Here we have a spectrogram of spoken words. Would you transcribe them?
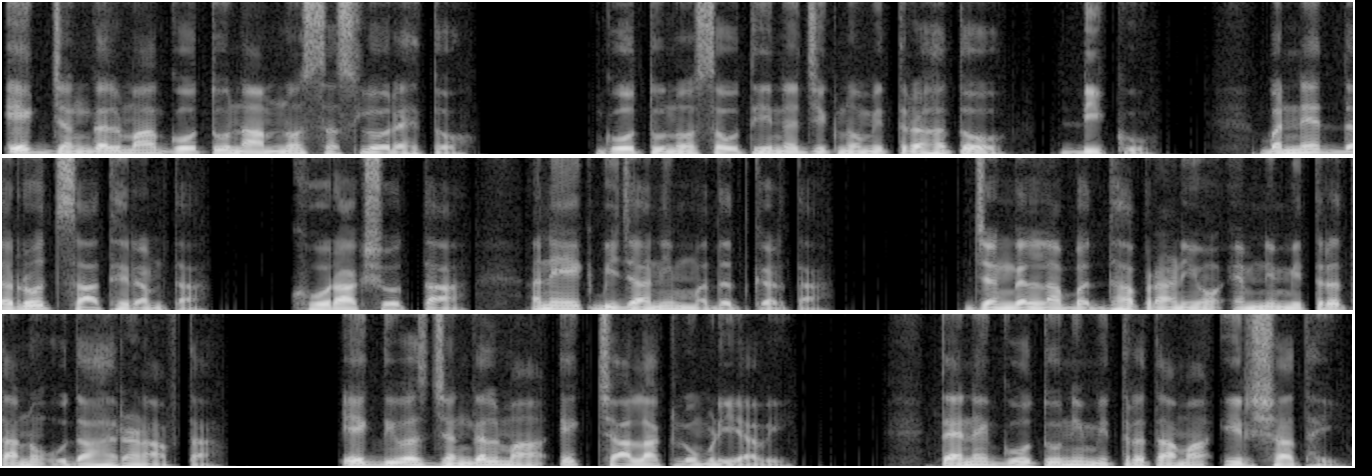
એક જંગલમાં ગોતુ નામનો સસલો રહેતો. ગોતુનો સૌથી નજીકનો મિત્ર હતો ડીકુ. બંને દરરોજ સાથે રમતા, ખોરાક શોધતા અને એકબીજાની મદદ કરતા. જંગલના બધા પ્રાણીઓ એમની મિત્રતાનું ઉદાહરણ આપતા. એક દિવસ જંગલમાં એક ચાલાક લોમડી આવી. તેને ગોતુની મિત્રતામાં ઈર્ષા થઈ.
